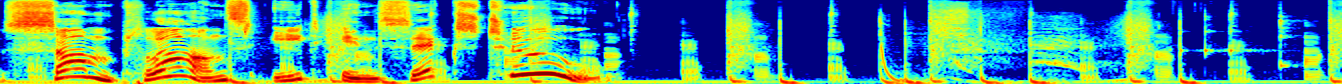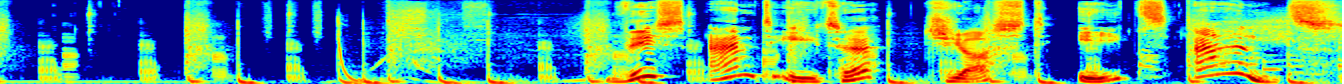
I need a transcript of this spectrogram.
Some plants eat insects too. This anteater just eats ants.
